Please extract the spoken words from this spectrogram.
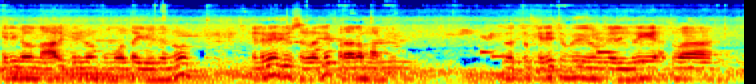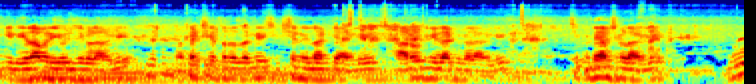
ಕೆರೆಗಳನ್ನು, ಆರು ಕೆರೆಗಳನ್ನು ತುಂಬುವಂಥ ಯೋಜನೆಯನ್ನು ಕೆಲವೇ ದಿವಸಗಳಲ್ಲಿ ಪ್ರಾರಂಭ ಮಾಡ್ತೀವಿ. ಇವತ್ತು ಕೆರೆ ತುಂಬಿ ಯೋಜನೆಯಲ್ಲಿ ಅಥವಾ ಈ ನೀರಾವರಿ ಯೋಜನೆಗಳಾಗಲಿ, ಮತಕ್ಷೇತ್ರದಲ್ಲಿ ಶಿಕ್ಷಣ ಇಲಾಖೆ ಆಗಲಿ, ಆರೋಗ್ಯ ಇಲಾಖೆಗಳಾಗಲಿ, ಚಿಕ್ಕ ಡ್ಯಾಮ್ಸ್ಗಳಾಗಲಿ, ಇವು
